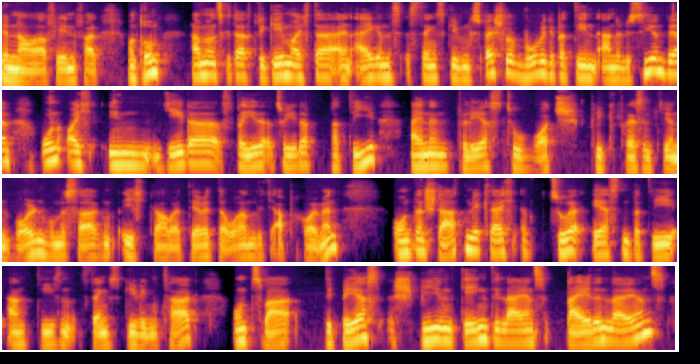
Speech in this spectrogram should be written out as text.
Genau, auf jeden Fall. Und drum haben wir uns gedacht, wir geben euch da ein eigenes Thanksgiving Special, wo wir die Partien analysieren werden und euch in jeder, bei jeder, zu jeder Partie einen Players to Watch Pick präsentieren wollen, wo wir sagen, ich glaube, der wird da ordentlich abräumen. Und dann starten wir gleich äh, zur ersten Partie an diesem Thanksgiving Tag. Und zwar die Bears spielen gegen die Lions bei den Lions.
